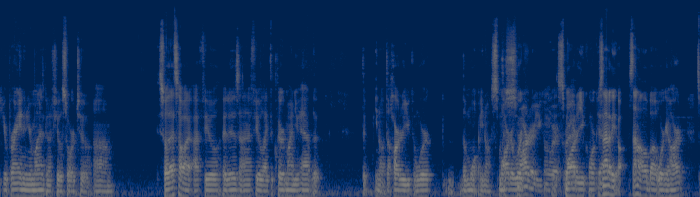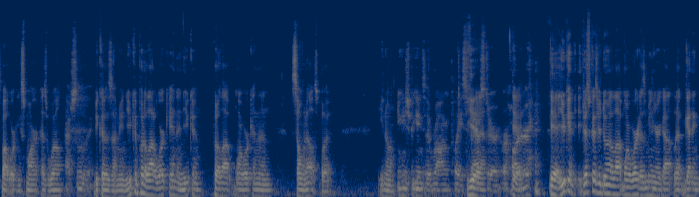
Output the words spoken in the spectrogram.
your brain and your mind's gonna feel sore too. Um, so that's how I, I feel it is, and I feel like the clearer mind you have, the the you know the harder you can work, the more you know The smarter work, smarter you can work. the smarter right. you can work. It's not a, it's not all about working hard. It's about working smart as well. Absolutely. Because I mean, you can put a lot of work in, and you can put a lot more work in than someone else. But you know, You can just be getting to the wrong place Yeah. faster or harder. yeah, you can just because you're doing a lot more work doesn't mean you're got, getting.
